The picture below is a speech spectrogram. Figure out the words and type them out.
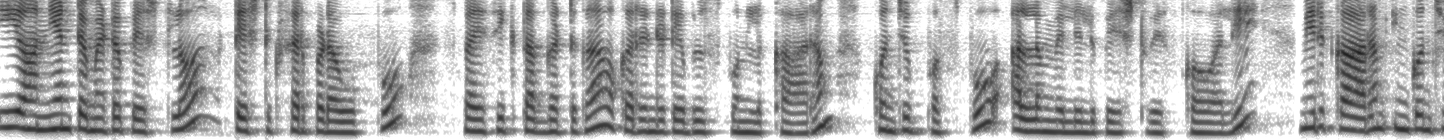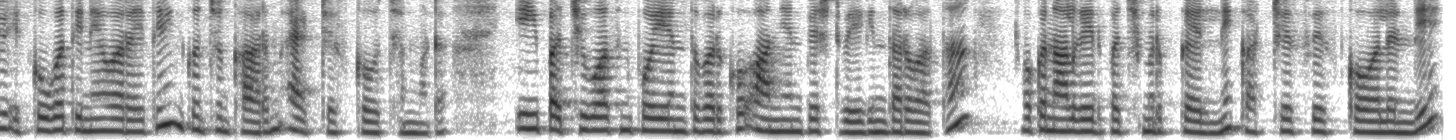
ఈ ఆనియన్ టొమాటో పేస్ట్లో టేస్ట్కి సరిపడా ఉప్పు స్పైసీకి తగ్గట్టుగా ఒక రెండు టేబుల్ స్పూన్ల కారం కొంచెం పసుపు అల్లం వెల్లుల్లి పేస్ట్ వేసుకోవాలి. మీరు కారం ఇంకొంచెం ఎక్కువగా తినేవారైతే ఇంకొంచెం కారం యాడ్ చేసుకోవచ్చు అనమాట ఈ పచ్చివాసన పోయేంత వరకు ఆనియన్ పేస్ట్ వేగిన తర్వాత ఒక నాలుగైదు పచ్చిమిరపకాయలని కట్ చేసి వేసుకోవాలండి.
